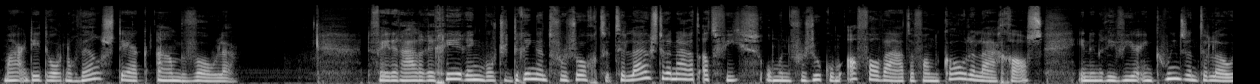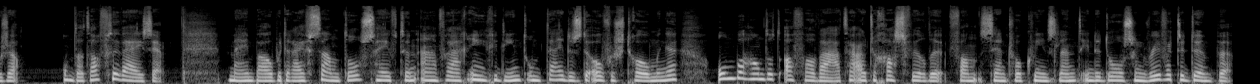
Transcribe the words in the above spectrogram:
maar dit wordt nog wel sterk aanbevolen. De federale regering wordt dringend verzocht te luisteren naar het advies om een verzoek om afvalwater van kolenlaaggas in een rivier in Queensland te lozen om dat af te wijzen. Mijnbouwbedrijf Santos heeft een aanvraag ingediend om tijdens de overstromingen onbehandeld afvalwater uit de gasvelden van Central Queensland in de Dawson River te dumpen.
